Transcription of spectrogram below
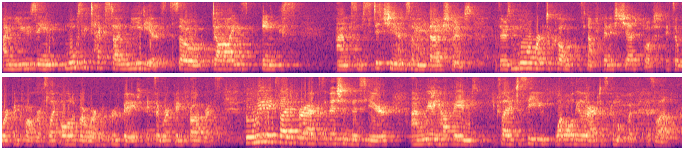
I'm using mostly textile medias, so dyes, inks, and some stitching and some embellishment. There's more work to come. It's not finished yet, but it's a work in progress. Like all of our work with Group 8, it's a work in progress. So we're really excited for our exhibition this year and really happy and excited to see what all the other artists come up with as well.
